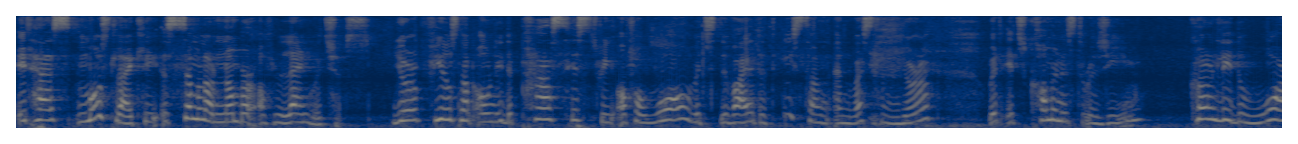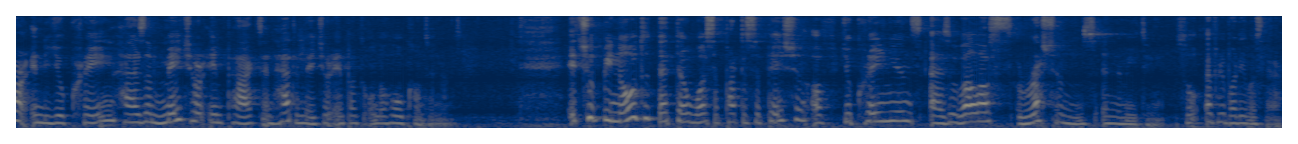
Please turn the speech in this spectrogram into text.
It has most likely a similar number of languages. Europe feels not only the past history of a wall which divided Eastern and Western Europe with its communist regime, currently the war in the Ukraine has a major impact and had a major impact on the whole continent. It should be noted that there was a participation of Ukrainians as well as Russians in the meeting, so everybody was there.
